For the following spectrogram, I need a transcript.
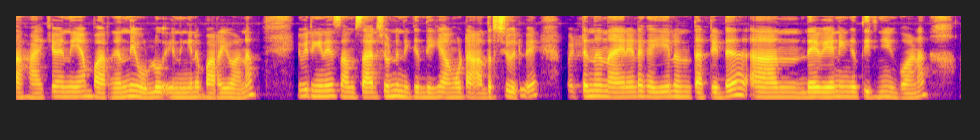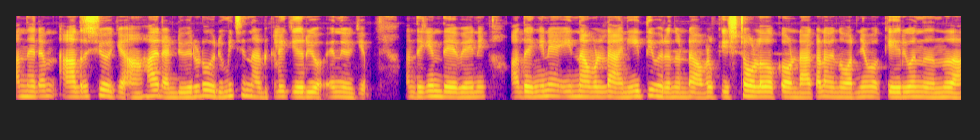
സഹായിക്കാം എന്ന് ഞാൻ പറഞ്ഞതേ ഉള്ളൂ എന്നിങ്ങനെ പറയുവാണ്. ഇവരിങ്ങനെ സംസാരിച്ചുകൊണ്ട് നിൽക്കുന്നതേക്ക് അങ്ങോട്ട് ആദർശ് വരുവേ. പെട്ടെന്ന് നയനയുടെ കയ്യിലൊന്ന് തട്ടിട്ട് ദേവേനെ ഇങ്ങ് തിരിഞ്ഞു നിൽക്കുവാണ്. അന്നേരം ആദർശ് ചോദിക്കും ആഹാ രണ്ടുപേരോട് ഒരുമിച്ച് ഇന്ന് അടുക്കളയിൽ കയറിയോ? എന്ന് ചോദിക്കും. അന്തേക്കും ദേവേനെ അതെങ്ങനെ ഇന്ന് അവളുടെ അനിയത്തി വരുന്നുണ്ട്? അവൾക്ക് ഇഷ്ടമുള്ളതൊക്കെ ഉണ്ടാക്കണം എന്ന് പറഞ്ഞ് കയറി വന്ന് നിന്നതാ.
